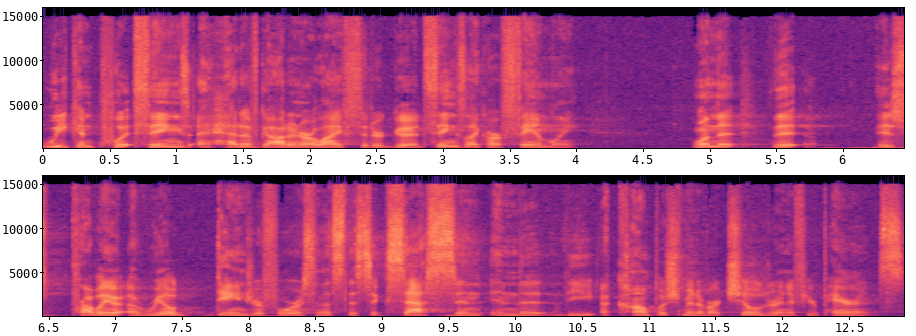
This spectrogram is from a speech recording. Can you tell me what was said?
we can put things ahead of God in our life that are good, things like our family. One that, that is probably a, a real danger for us, and that's the success and, and the, the accomplishment of our children if you're parents.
